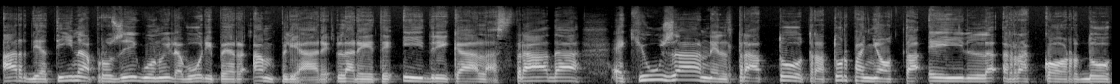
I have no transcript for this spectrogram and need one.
Ardeatina proseguono i lavori per ampliare la rete idrica. La strada è chiusa nel tratto tra Torpagnotta e il raccordo.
